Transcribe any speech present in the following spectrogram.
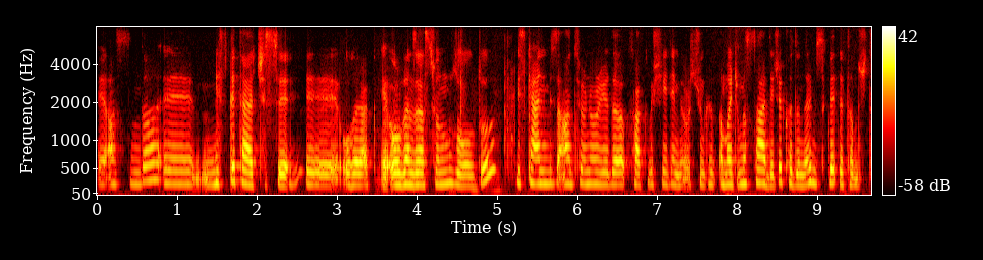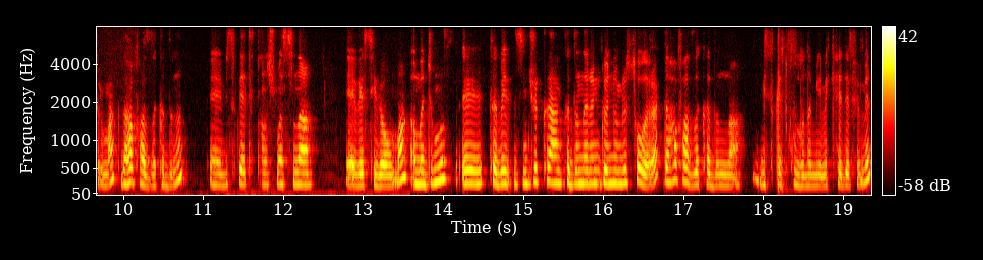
e, aslında e, bisiklet elçisi e, olarak e, organizasyonumuz oldu. Biz kendimizi antrenör ya da farklı bir şey demiyoruz. Çünkü amacımız sadece kadınları bisikletle tanıştırmak. Daha fazla kadının e, bisikletle tanışmasına e, vesile olmak. Amacımız e, tabii zincir kıran kadınların gönüllüsü olarak daha fazla kadınla bisiklet kullanabilmek hedefimiz.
